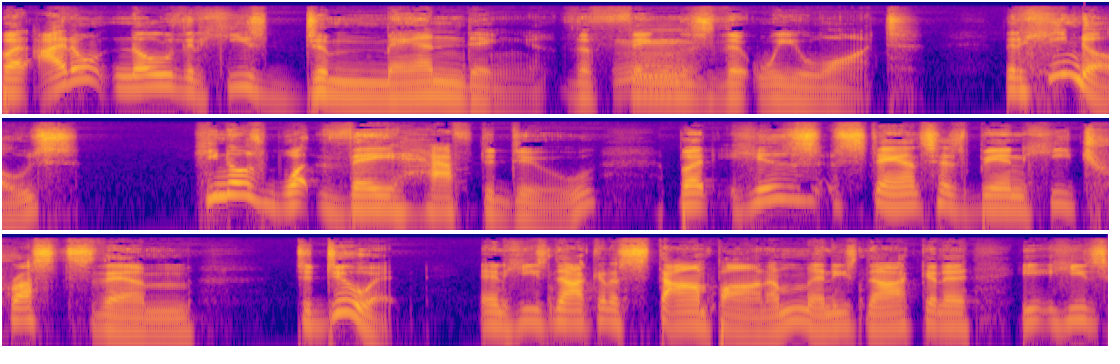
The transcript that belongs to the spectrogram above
but I don't know that he's demanding the things mm. that we want. That he knows, he knows what they have to do, but his stance has been he trusts them to do it and he's not going to stomp on them, and he's not going to. He, he's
